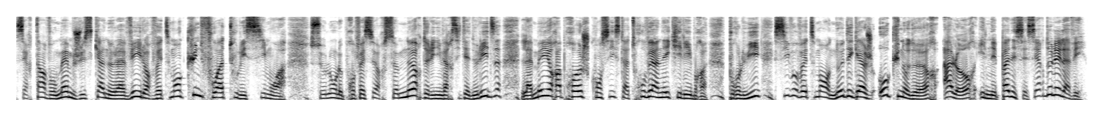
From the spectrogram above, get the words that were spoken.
Certains vont même jusqu'à ne laver leurs vêtements qu'une fois tous les six mois. Selon le professeur Sumner de l'université de Leeds, la meilleure approche consiste à trouver un équilibre. Pour lui, si vos vêtements ne dégagent aucune odeur, alors il n'est pas nécessaire de les laver.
